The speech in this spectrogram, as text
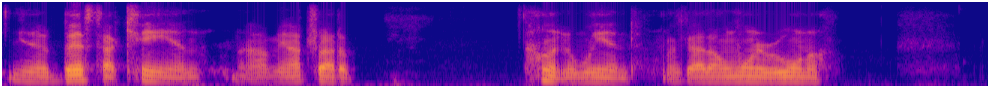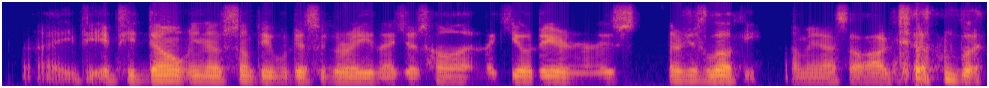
you know, best I can. I mean, I try to hunt in the wind. Like I don't want to want to. Uh, if if you don't, you know, some people disagree and they just hunt and they kill deer and they're just, they're just lucky. I mean, that's all I can tell them. But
